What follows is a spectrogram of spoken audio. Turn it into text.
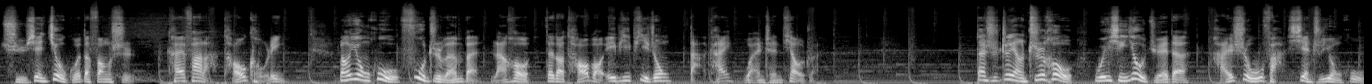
曲线救国的方式，开发了淘口令，让用户复制文本，然后再到淘宝 APP 中打开完成跳转。但是这样之后，微信又觉得还是无法限制用户，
